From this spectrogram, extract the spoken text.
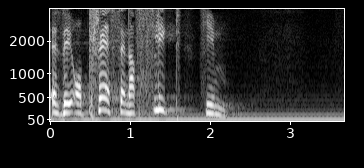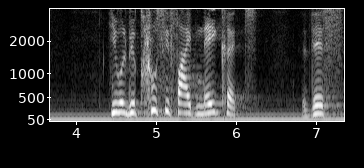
as they oppress and afflict him. He will be crucified naked, this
